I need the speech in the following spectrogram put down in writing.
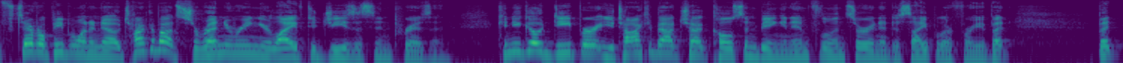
several people want to know talk about surrendering your life to Jesus in prison. Can you go deeper? You talked about Chuck Colson being an influencer and a discipler for you, but but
